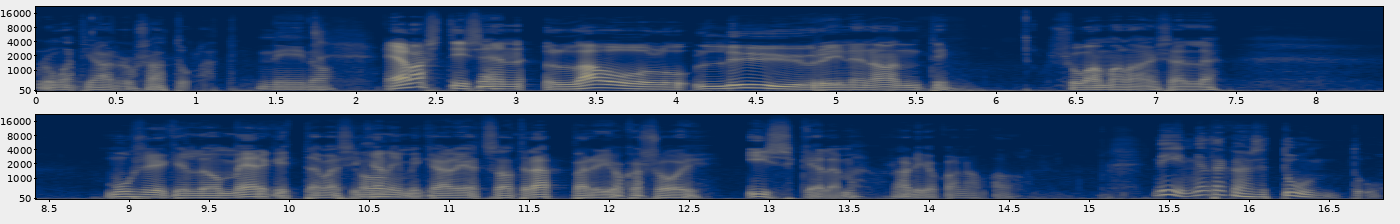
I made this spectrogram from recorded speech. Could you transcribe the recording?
rumat jarrusatulat. Niin on. Elastisen laulu lyyrinen anti suomalaiselle musiikille on merkittävä sikäli On. mikäli, että sä oot räppäri, joka soi iskelmä radiokanavalla. Niin, miltäköhän se tuntuu?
